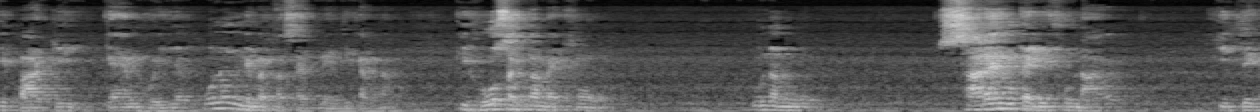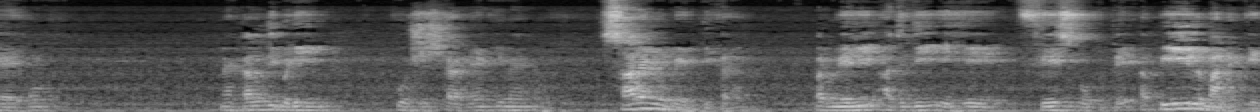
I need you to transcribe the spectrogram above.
ਇਹ ਪਾਰਟੀ ਕਾਇਮ ਹੋਈ ਹੈ ਉਹਨਾਂ ਨੂੰ ਨਿਮਰਤਾ ਸਹਿਤ ਬੇਨਤੀ ਕਰਨਾ ਕਿ ਹੋ ਸਕਦਾ ਮੈਥੋਂ ਉਹਨਾਂ ਨੂੰ ਸਾਰਿਆਂ ਨੂੰ ਟੈਲੀਫੋਨ ਨਾ ਕੀਤੇ ਗਏ ਹੋਣ। ਮੈਂ ਕੱਲ ਦੀ ਬੜੀ ਕੋਸ਼ਿਸ਼ ਕਰ ਰਿਹਾ ਕਿ ਮੈਂ ਸਾਰਿਆਂ ਨੂੰ ਬੇਨਤੀ ਕਰਾਂ ਪਰ ਮੇਰੀ ਅੱਜ ਦੀ ਇਹ ਫੇਸਬੁੱਕ ਤੇ ਅਪੀਲ ਮੰਨ ਕੇ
